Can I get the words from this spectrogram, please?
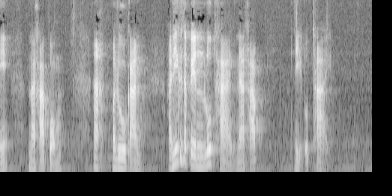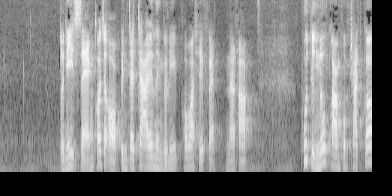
นี้นะครับผมอะมาดูกัน อันนี้ก็จะเป็นรูปถ่ายนะครับ นี่รูปถ่าย ตัวนี้แสงก็จะออกเป็นจ้าๆนิดหนึ่งตัวนี้ เพราะว่าใช้แฟลชนะครับ พูดถึงเรื่องความคมชัดก็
